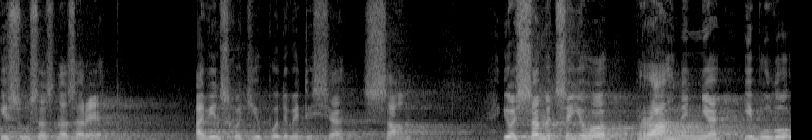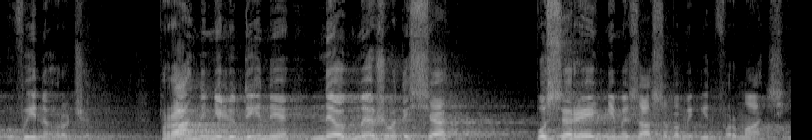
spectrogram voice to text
Ісуса з Назарету. А Він схотів подивитися сам. І ось саме це його прагнення і було винагороджено. Прагнення людини не обмежуватися посередніми засобами інформації,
